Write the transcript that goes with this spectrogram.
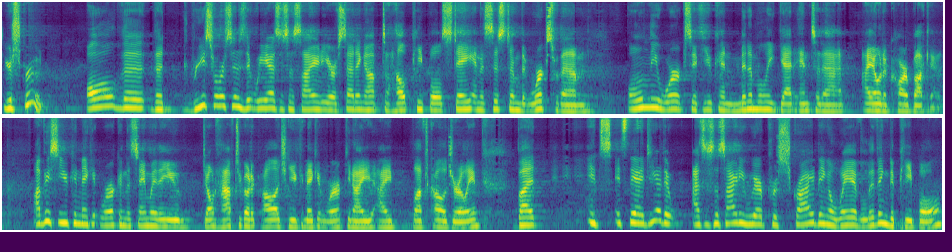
you're screwed all the, the resources that we as a society are setting up to help people stay in a system that works for them only works if you can minimally get into that I own a car bucket. Obviously, you can make it work in the same way that you don't have to go to college and you can make it work. You know, I, I left college early, but it's it's the idea that as a society we are prescribing a way of living to people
